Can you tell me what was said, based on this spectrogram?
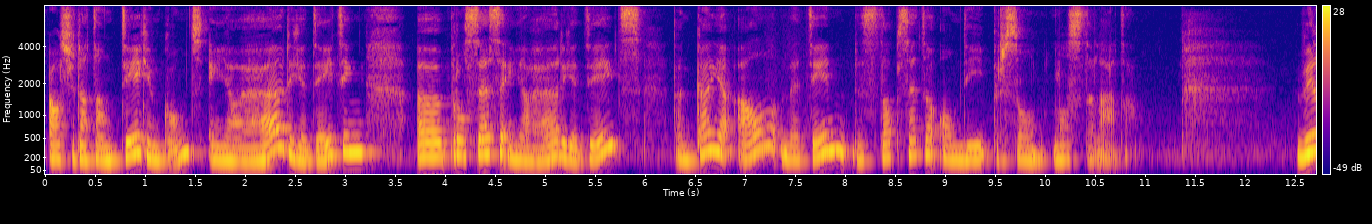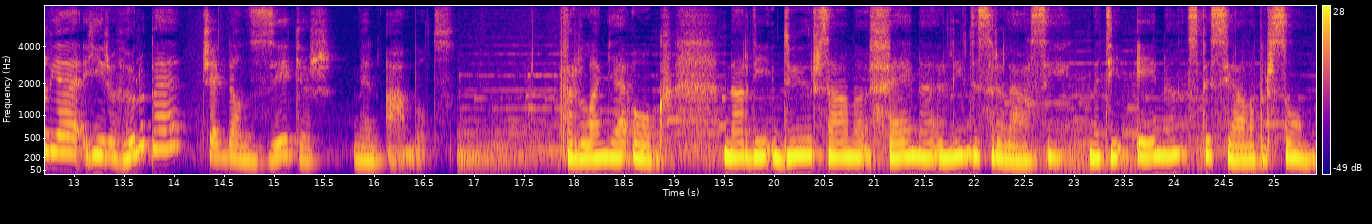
Als je dat dan tegenkomt in jouw huidige datingprocessen, in jouw huidige dates, dan kan je al meteen de stap zetten om die persoon los te laten. Wil jij hier hulp bij? Check dan zeker mijn aanbod. Verlang jij ook naar die duurzame, fijne liefdesrelatie met die ene speciale persoon?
